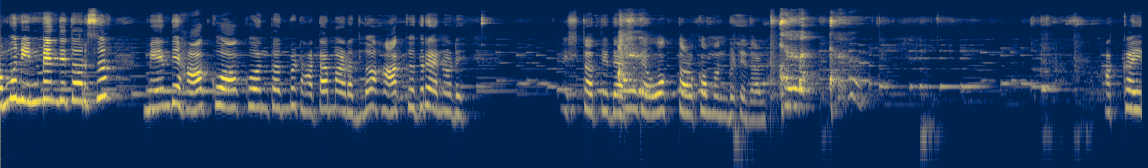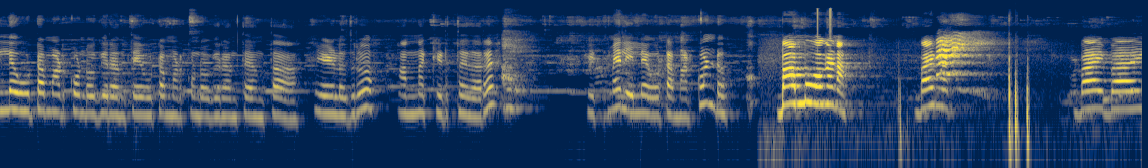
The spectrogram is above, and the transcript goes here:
ಅಮ್ಮು ನಿನ್ನ ಮೆಹಂದಿ ತೋರಿಸು. ಮೆಹಂದಿ ಹಾಕು ಹಾಕು ಅಂತ ಅಂದ್ಬಿಟ್ಟು ಹಠ ಮಾಡಿದ್ಲು. ಹಾಕಿದ್ರೆ ನೋಡಿ, ಇಷ್ಟೊತ್ತಿದೆ ಅಷ್ಟೇ, ಹೋಗಿ ತೊಳ್ಕೊಂಬಂದ್ಬಿಟ್ಟಿದ್ದಾಳೆ ಅಕ್ಕ ಇಲ್ಲೇ ಊಟ ಮಾಡ್ಕೊಂಡು ಹೋಗಿರಂತೆ, ಊಟ ಮಾಡ್ಕೊಂಡು ಹೋಗಿರಂತೆ ಅಂತ ಹೇಳಿದ್ರು. ಅನ್ನಕ್ಕೆ ಇಡ್ತಾ ಇದ್ದಾರೆ ಇಟ್ಮೇಲೆ ಇಲ್ಲೇ ಊಟ ಮಾಡಿಕೊಂಡು. ಬಾಂಬು ಹೋಗೋಣ. ಬಾಯ್ ಬಾಯ್ ಬಾಯ್ ಬಾಯ್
